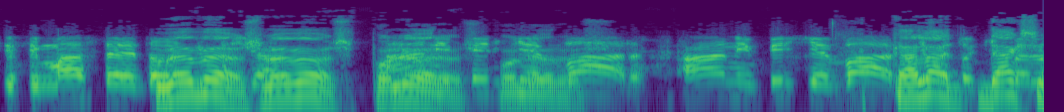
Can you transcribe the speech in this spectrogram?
Τι θυμάστε το Βεβαίως, βεβαίως. Πολύ ωραίος. Αν υπήρχε βαρ. Αν υπήρχε βαρ. Καλά, εντάξει.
